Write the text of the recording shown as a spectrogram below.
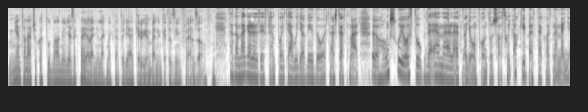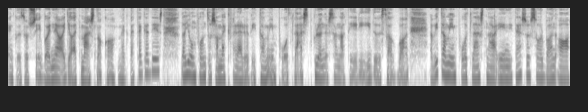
milyen tanácsokat tudna adni, hogy ezek ne jelenjenek meg, tehát hogy elkerüljön bennünket az influenza? Tehát a megelőzés szempontjából ugye a védőoltást ezt már hangsúlyoztuk, de emellett nagyon fontos az, hogy aki beteg, az ne menjen közösségbe, vagy ne adja át másnak a megbetegedést. Nagyon fontos a meg megfelelő vitaminpótlást, különösen a téli időszakban. A vitaminpótlásnál én itt elsősorban a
